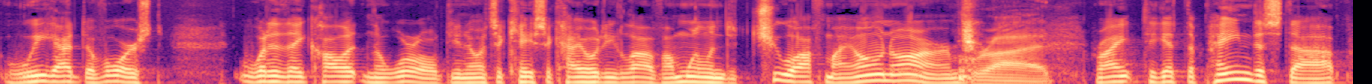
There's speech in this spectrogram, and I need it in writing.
we got divorced. What do they call it in the world? You know, it's a case of coyote love. I'm willing to chew off my own arm, right, right, to get the pain to stop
